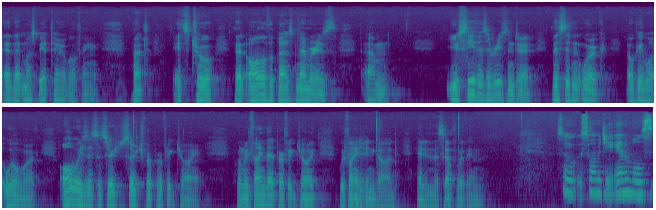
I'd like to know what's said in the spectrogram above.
eh, that must be a terrible thing. But it's true that all of the past memories, um, you see there's a reason to it. This didn't work. Okay, what will work? Always is a search, search for perfect joy. When we find that perfect joy, we find it in God and in the self within. So, Swamiji, animals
